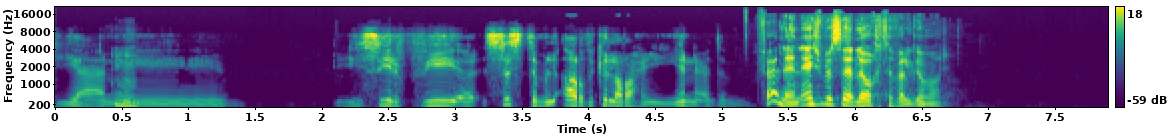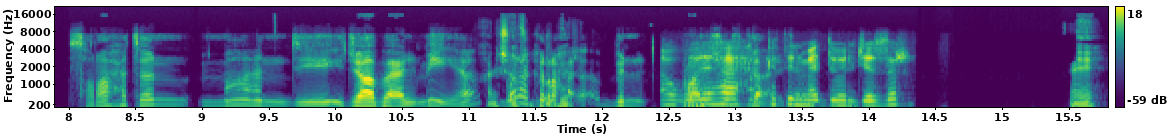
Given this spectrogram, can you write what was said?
يعني يصير في سيستم الأرض كله راح ينعدم. فعلا إيش بيصير لو اختفى القمر؟ صراحة ما عندي إجابة علمية خلينا نشوف ولكن راح. بن... راح أولها نشوف حركة. المد والجزر. إيه.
